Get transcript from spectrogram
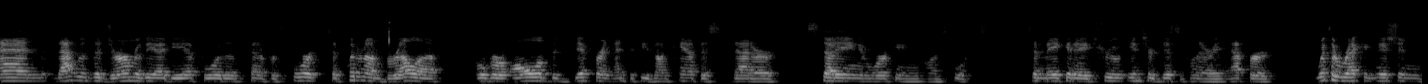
And that was the germ of the idea for the Center for Sport to put an umbrella over all of the different entities on campus that are studying and working on sports to make it a true interdisciplinary effort with a recognition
